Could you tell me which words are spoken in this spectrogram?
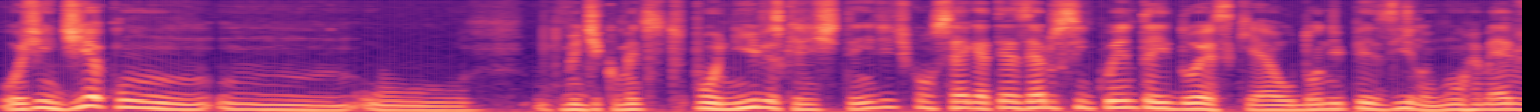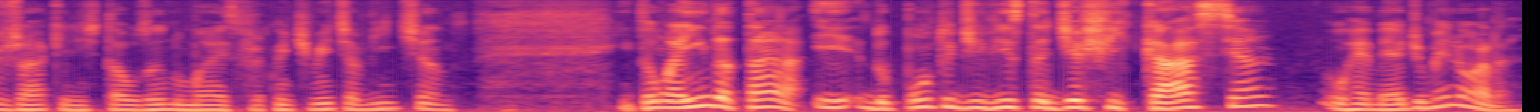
Hoje em dia, com um, um, os medicamentos disponíveis que a gente tem, a gente consegue até 0,52, que é o donipezila, um remédio já que a gente está usando mais frequentemente há 20 anos. Então ainda está, do ponto de vista de eficácia, o remédio melhora.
